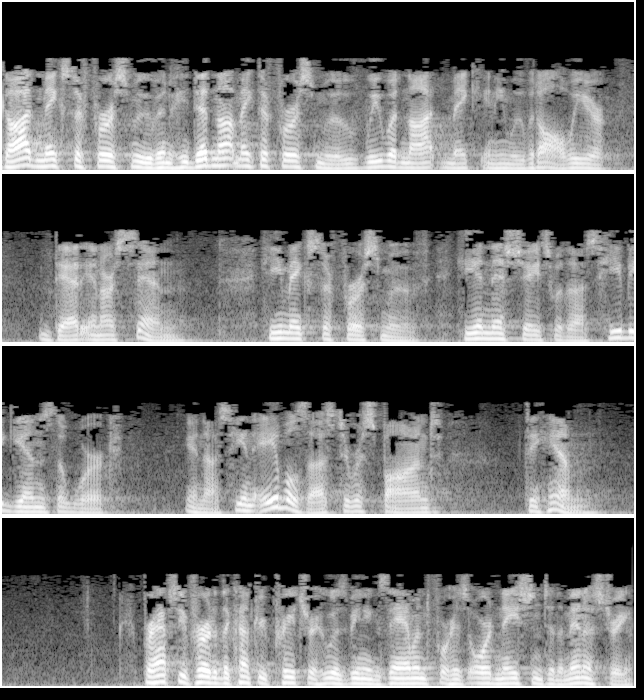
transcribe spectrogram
God makes the first move, and if He did not make the first move, we would not make any move at all. We are dead in our sin. He makes the first move. He initiates with us. He begins the work in us. He enables us to respond to Him. Perhaps you've heard of the country preacher who was being examined for his ordination to the ministry.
